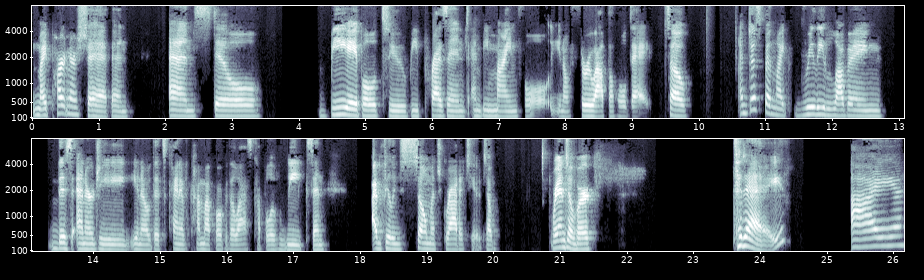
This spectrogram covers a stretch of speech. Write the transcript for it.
my partnership, and and still be able to be present and be mindful, you know, throughout the whole day. So I've just been like really loving this energy, you know, that's kind of come up over the last couple of weeks. And I'm feeling so much gratitude. So rant over today, I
